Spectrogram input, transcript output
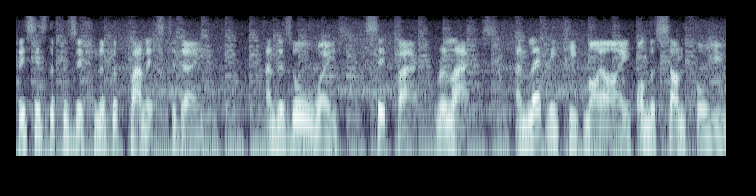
This is the position of the planets today. And as always, sit back, relax, and let me keep my eye on the sun for you.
